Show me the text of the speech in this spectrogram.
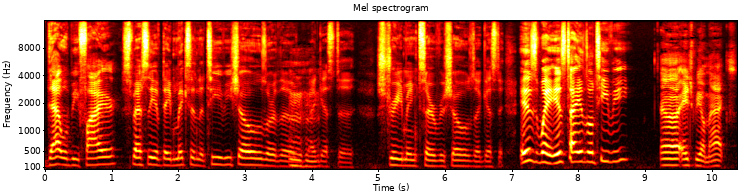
that would be fire, especially if they mix in the TV shows or the Mhm. I guess the streaming service shows. I guess the, is wait is Titans on TV? Uh, HBO Max.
